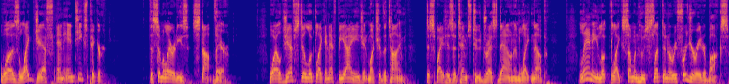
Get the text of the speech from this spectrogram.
was, like Jeff, an antiques picker. The similarities stop there. While Jeff still looked like an FBI agent much of the time, despite his attempts to dress down and lighten up, Lanny looked like someone who slept in a refrigerator box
